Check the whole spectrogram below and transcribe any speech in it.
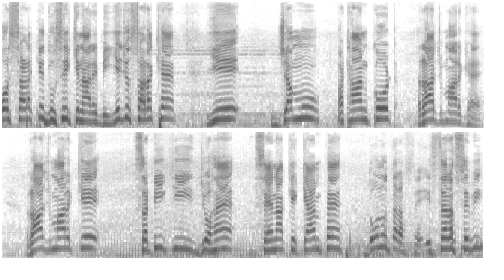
और सड़क के दूसरी किनारे भी। ये जो सड़क है, ये जम्मू पठानकोट राजमार्ग है। राजमार्ग के सटीक ही जो है, सेना के कैंप है, दोनों तरफ़ से, इस तरफ़ से भी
